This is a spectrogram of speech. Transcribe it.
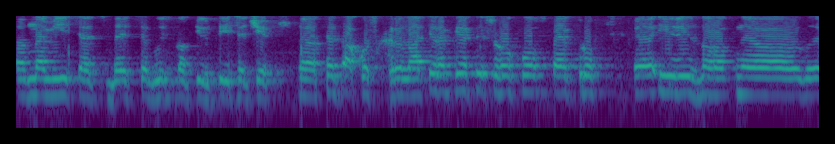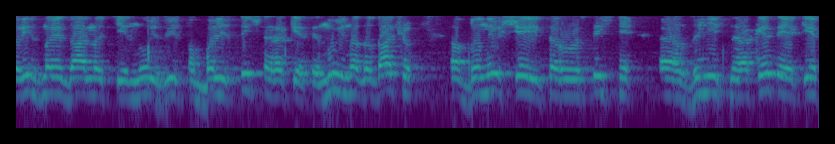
е, на місяць, десь близько пів тисячі. Е, Це також крилаті ракети широкого спектру е, і різного різної дальності. Ну і звісно, балістичні ракети. Ну і на додачу до них ще й терористичні зенітні ракети, які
